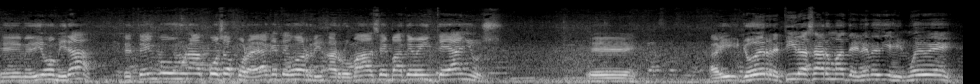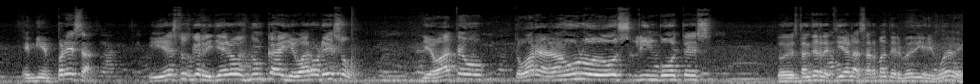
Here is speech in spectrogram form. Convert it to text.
eh, me dijo, mira, te tengo una cosa por allá que tengo arrumada hace más de 20 años. Eh, ahí, yo derretí las armas del M19 en mi empresa. Y estos guerrilleros nunca se llevaron eso. Llévate, o- te voy a regalar uno o dos lingotes donde están derretidas las armas del M19.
